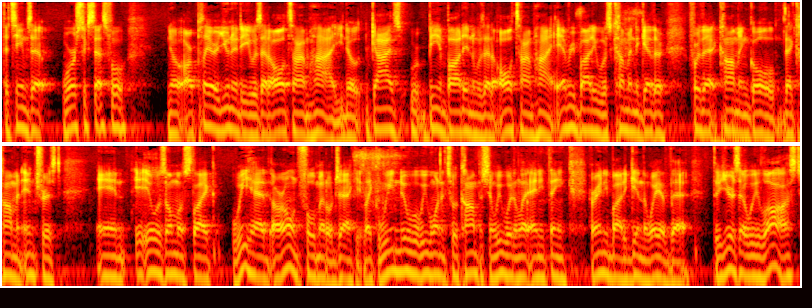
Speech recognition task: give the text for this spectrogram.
the teams that were successful. You know, our player unity was at an all time high. You know, guys were being bought in was at an all time high. Everybody was coming together for that common goal, that common interest. And it was almost like we had our own full metal jacket. Like we knew what we wanted to accomplish and we wouldn't let anything or anybody get in the way of that. The years that we lost,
